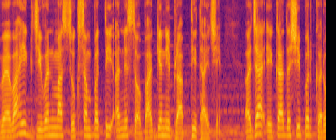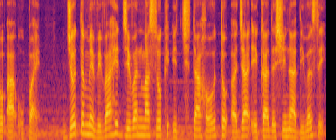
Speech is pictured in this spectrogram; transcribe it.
વૈવાહિક જીવનમાં સુખ સંપત્તિ અને સૌભાગ્યની પ્રાપ્તિ થાય છે. અજા એકાદશી પર કરો આ ઉપાય. જો તમે વિવાહિત જીવનમાં સુખ ઈચ્છતા હોવ તો અજા એકાદશીના દિવસે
